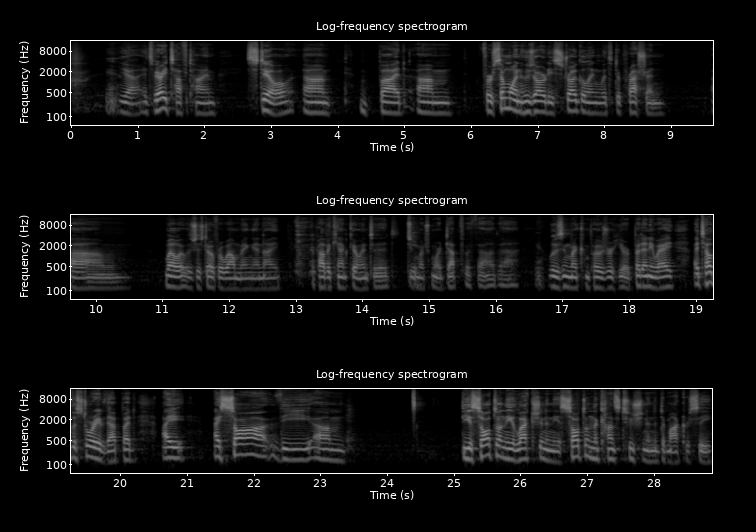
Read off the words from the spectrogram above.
yeah. yeah. it's a very tough time still. Um, but um, for someone who's already struggling with depression, um, well, it was just overwhelming, and I, I probably can't go into too yeah. much more depth without uh, yeah. losing my composure here. But anyway, I tell the story of that. But I, I saw the um, the assault on the election and the assault on the Constitution and the democracy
